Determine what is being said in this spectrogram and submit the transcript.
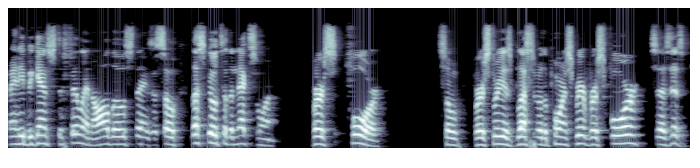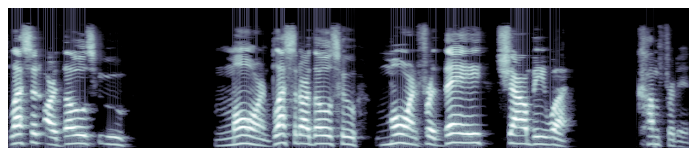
man, He begins to fill in all those things. And so let's go to the next one verse 4. So, verse 3 is blessed are the poor in spirit. Verse 4 says this Blessed are those who mourn. Blessed are those who mourn, for they shall be what? Comforted.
